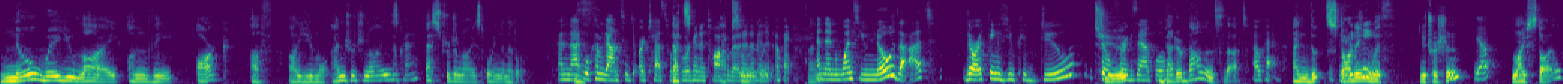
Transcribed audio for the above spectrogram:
know where you lie on the arc of are you more androgenized, Okay. estrogenized, or in the middle. And that will come down to our test, which That's- we're going to talk about in a minute. Okay. And, then once you know that, there are things you could do. So, for example, better balance that. okay. And the, starting with nutrition, Yeah. lifestyle,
